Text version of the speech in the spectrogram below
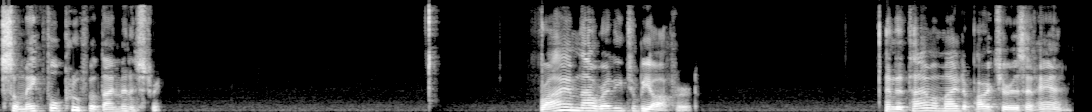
So make full proof of thy ministry. For I am now ready to be offered, and the time of my departure is at hand.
